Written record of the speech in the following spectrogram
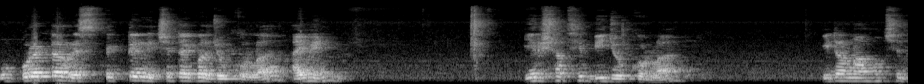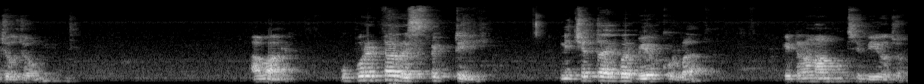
উপরেরটা রেসপেক্টের নিচেটা একবার যোগ করলা আই মিন এর সাথে বি যোগ করলা, এটার নাম হচ্ছে যোজন। আবার উপরেরটা রেসপেক্টে নিচেরটা একবার বিয়োগ করলা, এটার নাম হচ্ছে বিয়োজন।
